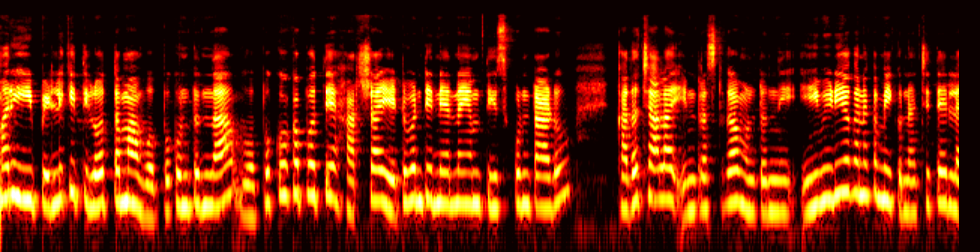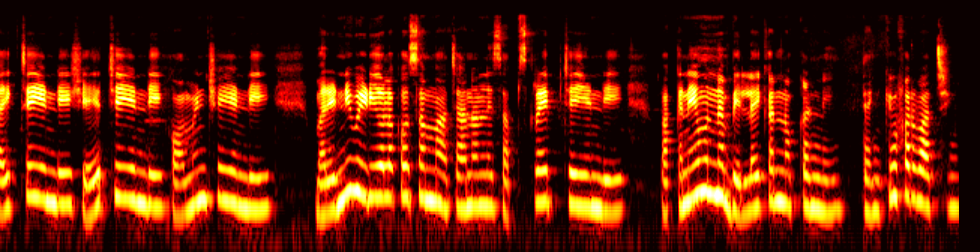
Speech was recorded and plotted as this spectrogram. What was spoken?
మరి ఈ పెళ్ళికి తిలోత్తమ ఒప్పుకుంటుందా? ఒప్పుకోకపోతే హర్ష ఎటువంటి నిర్ణయం తీసుకుంటాడు? కథ చాలా ఇంట్రెస్ట్గా ఉంటుంది. ఈ వీడియో కనుక మీకు నచ్చితే లైక్ చేయండి షేర్ చేయండి కామెంట్ చేయండి. మరిన్ని వీడియోల కోసం మా ఛానల్ని సబ్స్క్రైబ్ చేయండి. పక్కనే ఉన్న బెల్ ఐకాన్ నొక్కండి. Thank you for watching.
